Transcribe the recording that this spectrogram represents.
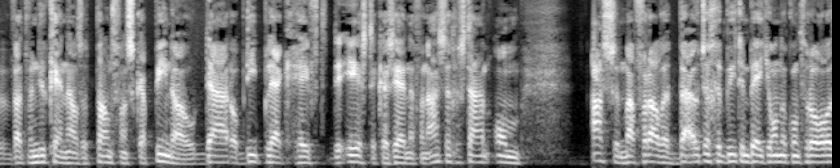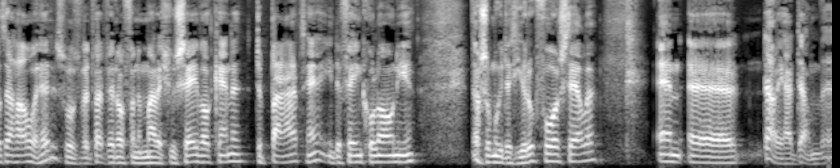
uh, wat we nu kennen als het pand van Scapino. Daar op die plek heeft de eerste kazerne van Assen gestaan om Assen, maar vooral het buitengebied een beetje onder controle te houden. Hè? Zoals wat we nog van de marechaussee wel kennen, te paard hè, in de veenkoloniën. Nou, zo moet je dat hier ook voorstellen. En uh, nou ja, dan, uh,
